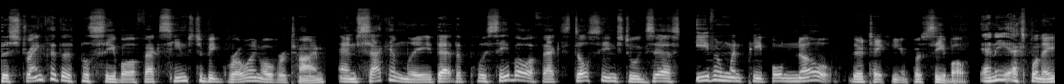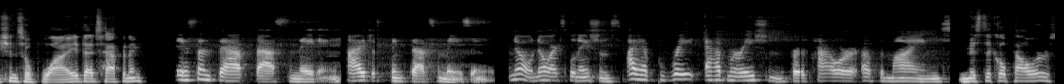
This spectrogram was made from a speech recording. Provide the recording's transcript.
the strength of the placebo effect seems to be growing over time. And secondly, that the placebo effect still seems to exist even when people know they're taking a placebo. Any explanations of why that's happening? Isn't that fascinating? I just think that's amazing. No, no explanations. I have great admiration for the power of the mind. Mystical powers?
